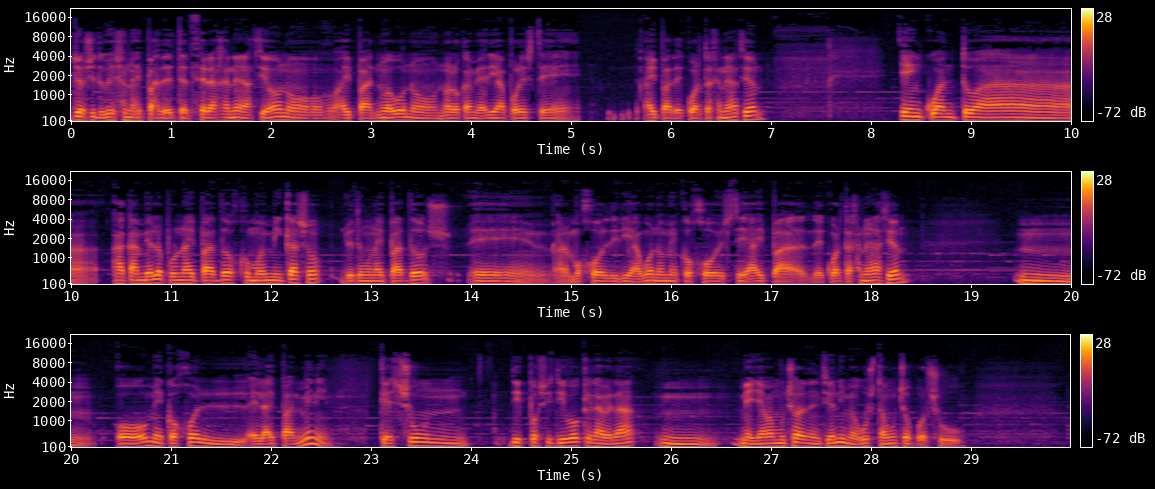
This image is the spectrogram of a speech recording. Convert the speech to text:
Yo si tuviese un iPad de tercera generación o iPad nuevo no, no lo cambiaría por este iPad de cuarta generación en cuanto a, cambiarlo por un iPad 2, como en mi caso, yo tengo un iPad 2, eh, a lo mejor diría, bueno, me cojo este iPad de cuarta generación mm, o me cojo el, iPad mini, que es un dispositivo que la verdad mm, me llama mucho la atención y me gusta mucho por su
